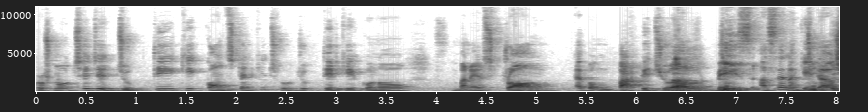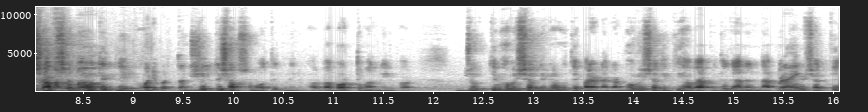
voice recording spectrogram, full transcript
প্রশ্ন হচ্ছে যে যুক্তি কি কনস্ট্যান্ট কিছু? যুক্তির কি কোনো মানে স্ট্রং এবং পারপিচুয়াল বেস আছে নাকি এটা সবসময় অতীত নির্ভর? পরিবর্তনশীল? যুক্তি সবসময় অতীত নির্ভর বা বর্তমান নির্ভর। যুক্তি ভবিষ্যৎ নির্ভর হতে পারে না কারণ ভবিষ্যতে কি হবে আপনি তো জানেন না আপনি. ভবিষ্যৎকে।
